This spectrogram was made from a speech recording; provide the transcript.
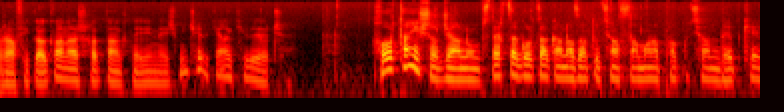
գրաֆիկական աշխատանքների մեջ, ինչեւ կյանքի վերջը։ Խորթային շրջանում ստեղծագործական ազատության սահմանափակության դեպքեր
